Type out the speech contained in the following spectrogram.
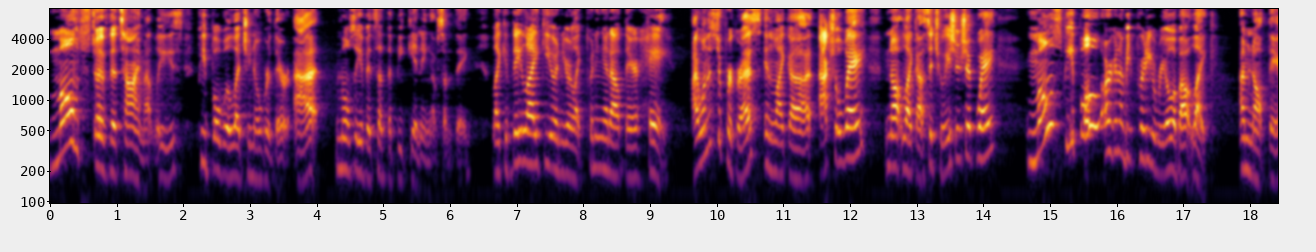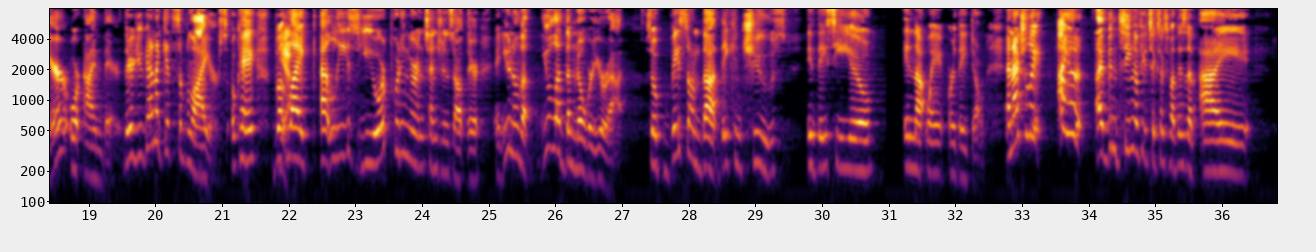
most of the time at least people will let you know where they're at mostly if it's at the beginning of something like if they like you and you're like putting it out there hey i want this to progress in like a actual way not like a situationship way most people are gonna be pretty real about like i'm not there or i'm there there you're gonna get some liars okay but yeah. like at least you're putting your intentions out there and you know that you let them know where you're at so based on that they can choose if they see you in that way or they don't. And actually, I I've been seeing a few TikToks about this, and I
